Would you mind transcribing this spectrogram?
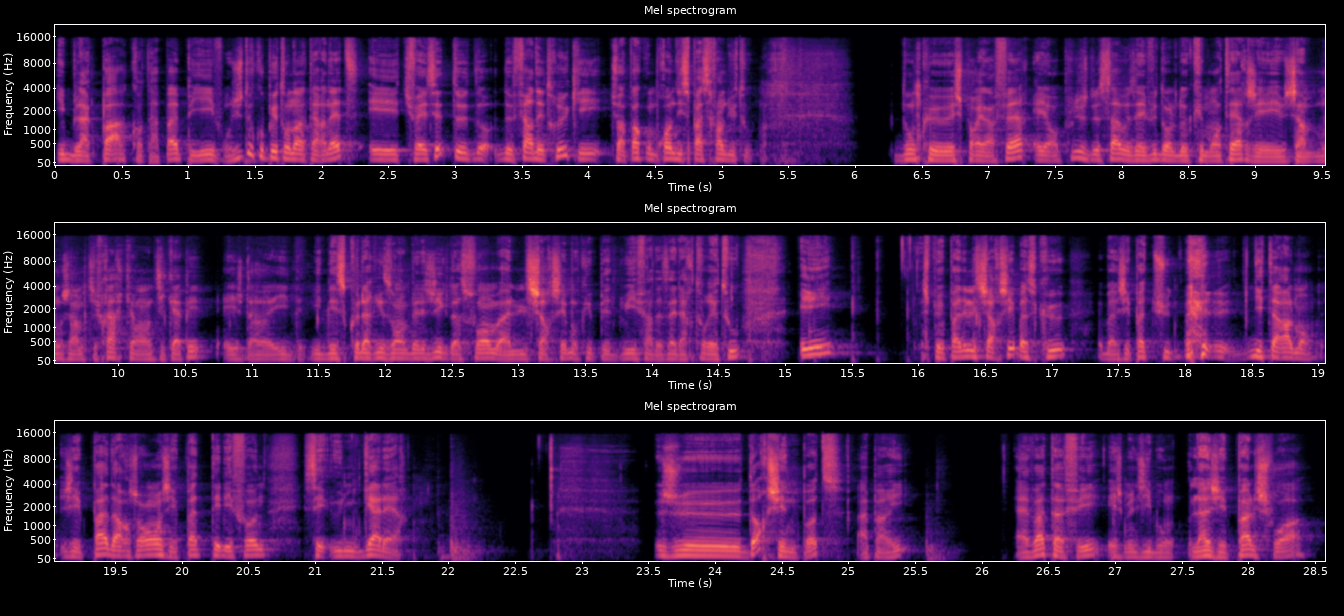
ils blaguent pas, quand t'as pas payé, ils vont juste te couper ton internet, et tu vas essayer de, faire des trucs, et tu vas pas comprendre, il se passe rien du tout. Donc euh, je peux rien faire et en plus de ça vous avez vu dans le documentaire j'ai un, bon, un petit frère qui est handicapé et je il, il est scolarisé en Belgique je dois souvent aller le chercher m'occuper de lui faire des allers-retours et tout et je peux pas aller le chercher parce que bah, j'ai pas de thune littéralement j'ai pas d'argent j'ai pas de téléphone c'est une galère je dors chez une pote à Paris elle va taffer et je me dis bon là j'ai pas le choix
